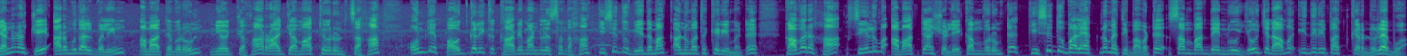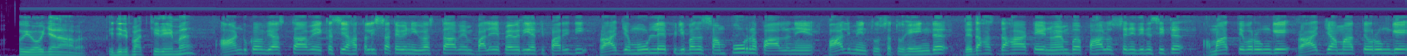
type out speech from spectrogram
ජනරජයේ අරමුදල් වලින් අමාත්‍යවරුන් නියෝජ්‍ය හා රාජ්‍ය අමාත්‍යවරුන් සහ ඔවුන්ගේ පෞද්ගලික කාර්යමණ්ඩල සඳහා කිසිදු වියදමක් අනුමත කිරීමට කවර හා සියලුම අමාත්‍යංශ ලේකම්වරුන්ට කිසිදු බලයක් නොමැති බවට සම්බන්ධයෙන් වූ යෝජනාව ඉදිරිපත් කරනු ලැබුවා. යෝජනාව ඉදිරිපත් කිරීම ආණ්ඩුක්‍රම ව්‍යවස්ථාවේ 148 වෙනි ව්‍යවස්ථාවෙන් බලය පැවරී ඇති පරිදි රාජ්‍ය මූල්‍ය පිළිබඳ සම්පූර්ණ පාලනය පාර්ලිමේන්තුව සතු හේින්ද 2018 නොවැම්බර් 15 වෙනි දින සිට අමාත්‍යවරුන්ගේ රාජ්‍ය අමාත්‍යවරුන්ගේ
